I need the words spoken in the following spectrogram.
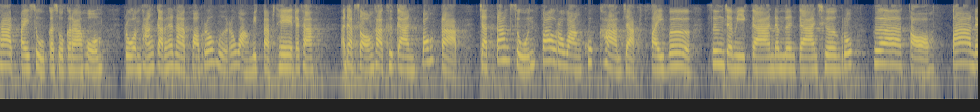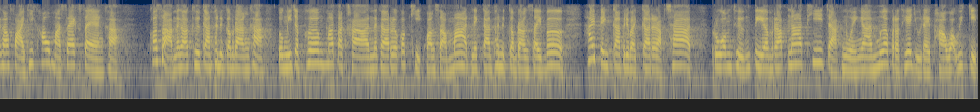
ชาติไปสู่กระทรวงกลาโหม รวมทั้งการพัฒนาความร่วมมือระหว่างมิตรประเทศนะคะ อันดับสองค่ะคือการป้องปราบ จัดตั้งศูนย์เฝ้าระวังคุกคามจากไซเบอร์ ซึ่งจะมีการดำเนินการเชิงรุกเพื่อต่อต้านนะคะฝ่ายที่เข้ามาแทรกแซงค่ะ ข้อ3นะคะคือการผนึกกำลังค่ะ ตรงนี้จะเพิ่มมาตรการนะคะแล้วก็ขีดความสามารถในการผนึกกำลังไซเบอร์ ให้เป็นการปฏิบัติการระดับชาติ รวมถึงเตรียมรับหน้าที่จากหน่วยงานเมื่อประเทศอยู่ในภาวะวิกฤต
